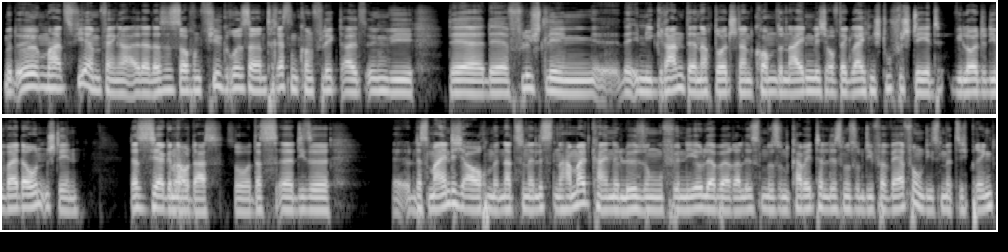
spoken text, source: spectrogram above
mit irgendeinem Hartz-IV-Empfänger, Alter? Das ist doch ein viel größerer Interessenkonflikt als irgendwie der, der Flüchtling, äh, der Immigrant, der nach Deutschland kommt und eigentlich auf der gleichen Stufe steht, wie Leute, die weiter unten stehen. Das ist ja genau ja. das. So, dass äh, diese, äh, das meinte ich auch, mit Nationalisten haben halt keine Lösungen für Neoliberalismus und Kapitalismus und die Verwerfung, die es mit sich bringt,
